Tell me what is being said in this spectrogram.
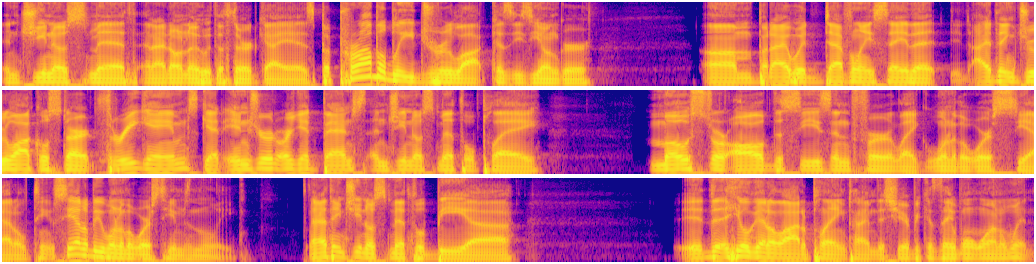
and Geno Smith, and I don't know who the third guy is, but probably Drew Lock because he's younger. Um, but I would definitely say that I think Drew Lock will start three games, get injured or get benched, and Geno Smith will play most or all of the season for like one of the worst Seattle teams. Seattle will be one of the worst teams in the league, and I think Geno Smith will be. Uh, it- he'll get a lot of playing time this year because they won't want to win.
